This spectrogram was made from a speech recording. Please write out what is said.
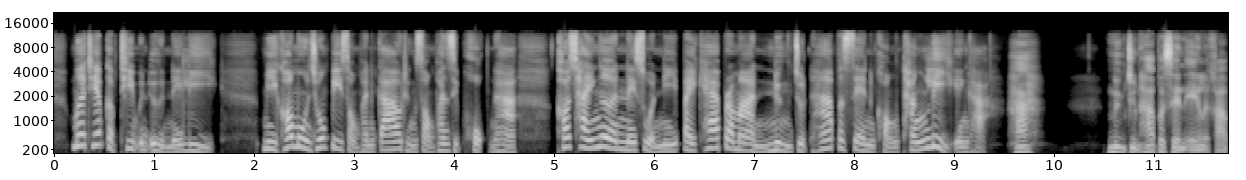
ๆ เมื่อเทียบกับทีมอื่น ๆ ในลีก มีข้อมูลช่วงปี 2009 ถึง 2016 นะคะ เขาใช้เงินในส่วนนี้ไปแค่ประมาณ 1.5%ของทั้งลีกเองค่ะ ฮะ 1.5%เองเหรอครับ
